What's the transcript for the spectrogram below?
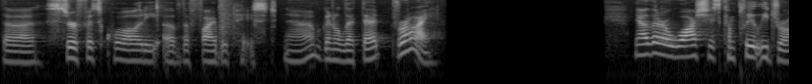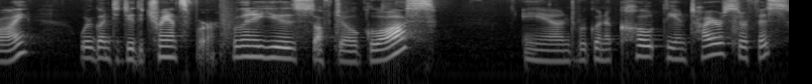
the surface quality of the fiber paste. Now we're going to let that dry. Now that our wash is completely dry, we're going to do the transfer. We're going to use soft gel gloss and we're going to coat the entire surface.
